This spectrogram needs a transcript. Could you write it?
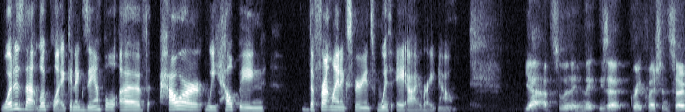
what does that look like? An example of how are we helping the frontline experience with AI right now? Yeah, absolutely. And they, these are great questions. So,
